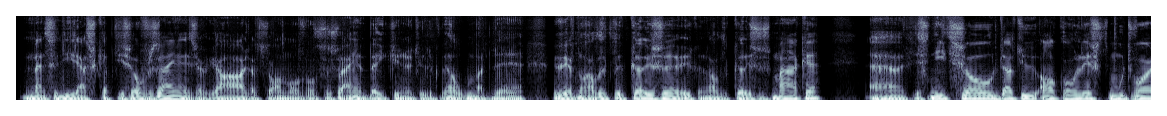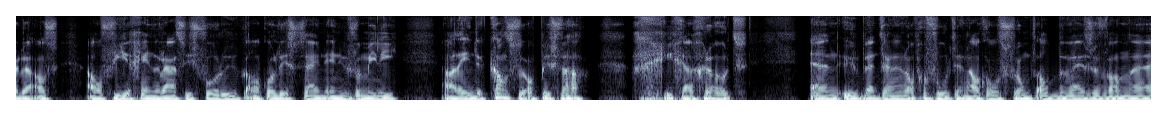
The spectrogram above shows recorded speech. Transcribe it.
mensen die daar sceptisch over zijn. En zeggen, ja, dat zal allemaal wel zo zijn. Een beetje natuurlijk wel. Maar u heeft nog altijd de keuze. U kunt altijd keuzes maken. Het is niet zo dat u alcoholist moet worden als al vier generaties voor u alcoholist zijn in uw familie. Alleen de kans erop is wel giga groot. En u bent erin opgevoed en alcohol stroomt al bewijzen van, uh,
